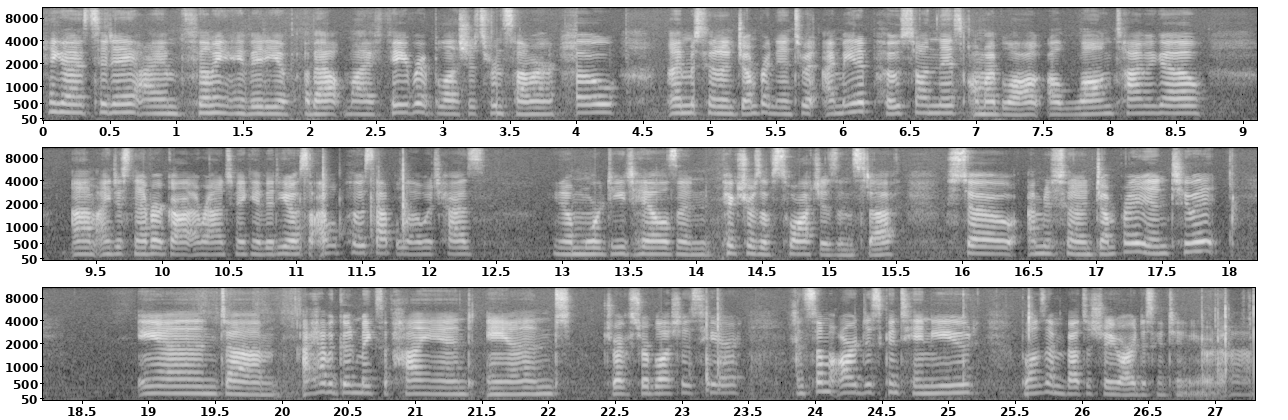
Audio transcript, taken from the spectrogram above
Hey guys, today I am filming a video about my favorite blushes from summer. So I'm just going to jump right into it. I made a post on this on my blog a long time ago. Um, I just never got around to making a video, so I will post that below, which has you know more details and pictures of swatches and stuff. So I'm just going to jump right into it. And um, I have a good mix of high-end and drugstore blushes here. And some are discontinued. The ones I'm about to show you are discontinued. Um,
